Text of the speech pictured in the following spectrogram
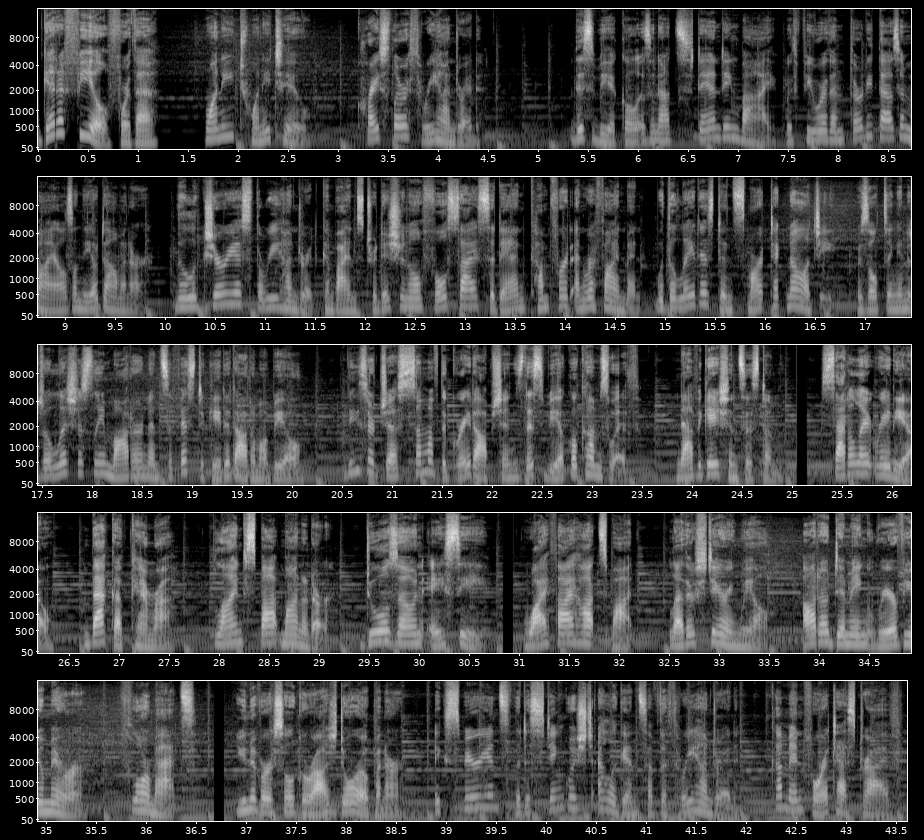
Get a feel for the 2022 Chrysler 300. This vehicle is an outstanding buy with fewer than 30,000 miles on the odometer. The luxurious 300 combines traditional full-size sedan comfort and refinement with the latest in smart technology, resulting in a deliciously modern and sophisticated automobile. These are just some of the great options this vehicle comes with. Navigation system, satellite radio, backup camera, blind spot monitor, dual zone AC, Wi-Fi hotspot, leather steering wheel, auto dimming rear view mirror, floor mats, universal garage door opener. Experience the distinguished elegance of the 300. Come in for a test drive.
